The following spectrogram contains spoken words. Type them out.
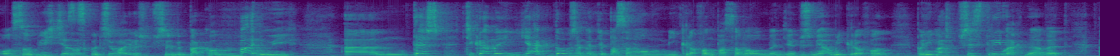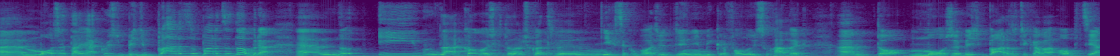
osobiście zaskoczyła już przy wypakowywaniu ich. Em, też ciekawe jak dobrze będzie pasował mikrofon, pasował, będzie brzmiał mikrofon, ponieważ przy streamach nawet em, może ta jakość być bardzo, bardzo dobra. Em, no i dla kogoś, kto na przykład nie chce kupować oddzielnie mikrofonu i słuchawek, to może być bardzo ciekawa opcja.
